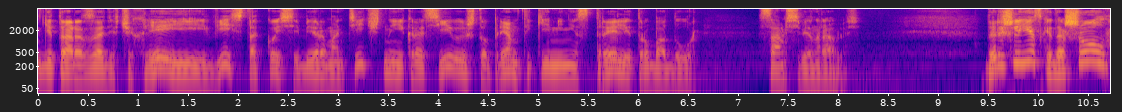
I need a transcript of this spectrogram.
Гитара сзади в чехле и весь такой себе романтичный и красивый, что прям-таки министрелли трубадур. Сам себе нравлюсь. До Ришельевской дошел,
